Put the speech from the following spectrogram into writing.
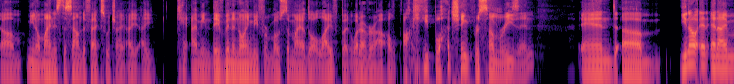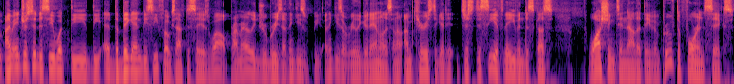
Um, you know, minus the sound effects, which I, I, I can't. I mean, they've been annoying me for most of my adult life, but whatever. I'll I'll keep watching for some reason. And um, you know, and, and I'm I'm interested to see what the the uh, the big NBC folks have to say as well. Primarily Drew Brees. I think he's I think he's a really good analyst, and I'm, curious to get just to see if they even discuss Washington now that they've improved to four and six.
